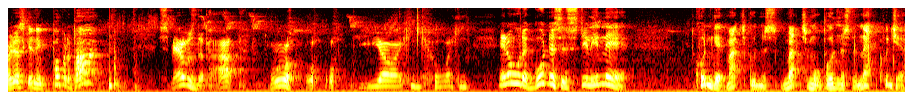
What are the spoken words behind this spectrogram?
We're just going to pop it apart. Smells the part. Oh, yikey. And all the goodness is still in there. Couldn't get much goodness, much more goodness than that, could you?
